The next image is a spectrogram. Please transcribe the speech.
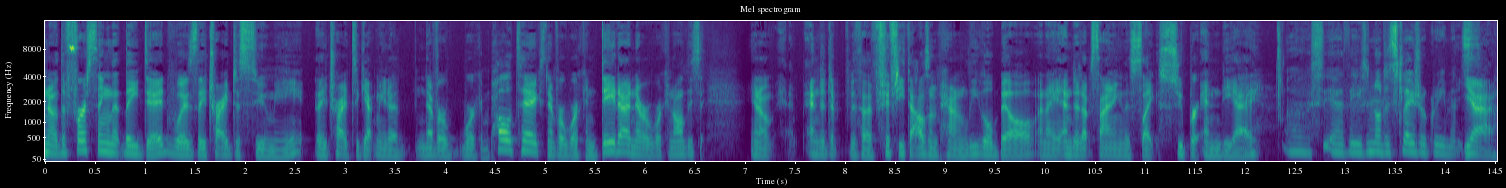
know, the first thing that they did was they tried to sue me. They tried to get me to never work in politics, never work in data, never work in all these you know, ended up with a fifty thousand pound legal bill, and I ended up signing this like super NDA. Oh, yeah, these non-disclosure agreements. Yeah,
